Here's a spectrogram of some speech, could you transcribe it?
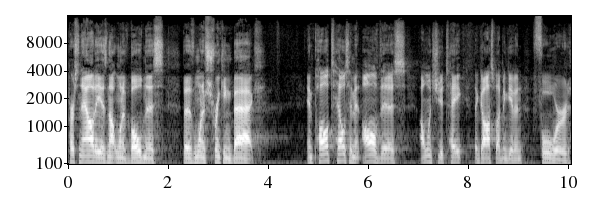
Personality is not one of boldness, but of one of shrinking back and Paul tells him in all of this, I want you to take the gospel I've been given forward.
